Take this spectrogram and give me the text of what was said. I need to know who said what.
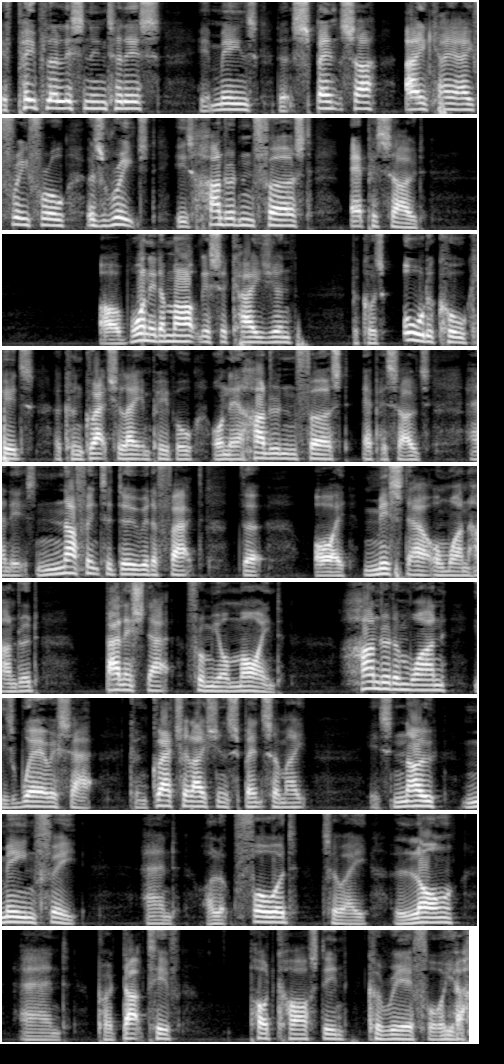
Speaker 1: If people are listening to this, it means that Spencer, aka Free Thrall, has reached his 101st episode. I wanted to mark this occasion because all the cool kids are congratulating people on their 101st episodes, and it's nothing to do with the fact that I missed out on 100. Banish that from your mind. 101 is where it's at. Congratulations, Spencer, mate. It's no mean feat, and I look forward to a long and productive podcasting career for you.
